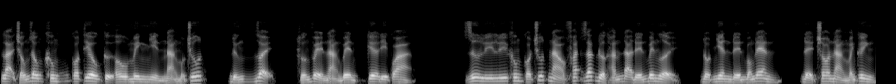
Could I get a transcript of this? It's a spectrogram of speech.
lại trống rông không có tiêu cự âu minh nhìn nàng một chút, đứng dậy, hướng về nàng bên kia đi qua. Dư lý lý không có chút nào phát giác được hắn đã đến bên người, đột nhiên đến bóng đen, để cho nàng mánh kinh.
